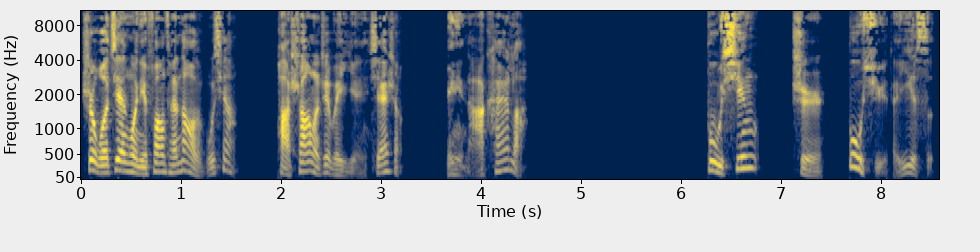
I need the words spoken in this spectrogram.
是我见过你方才闹得不像，怕伤了这位尹先生，给你拿开了。不兴是不许的意思。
